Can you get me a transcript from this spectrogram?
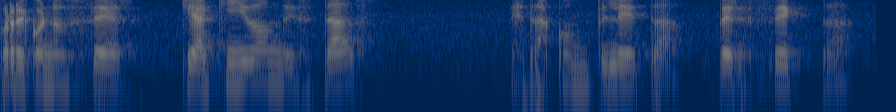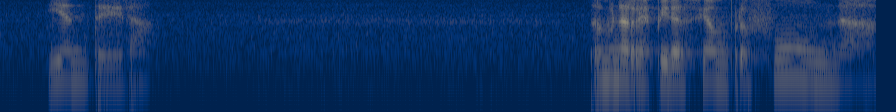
por reconocer que aquí donde estás, estás completa, perfecta y entera. Toma una respiración profunda.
